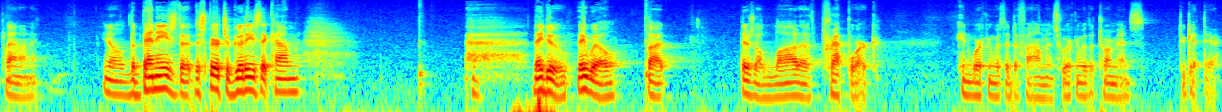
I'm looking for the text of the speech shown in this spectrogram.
Plan on it you know, the bennies, the, the spiritual goodies that come, they do, they will, but there's a lot of prep work in working with the defilements, working with the torments to get there.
